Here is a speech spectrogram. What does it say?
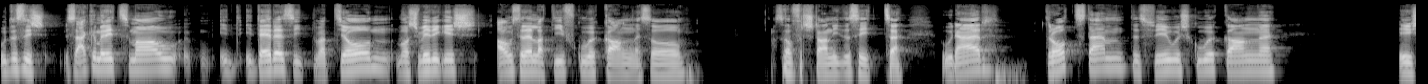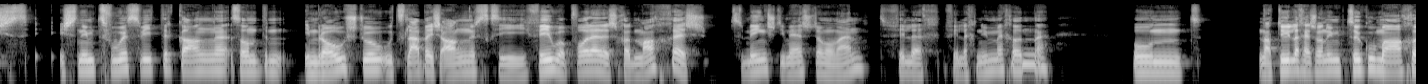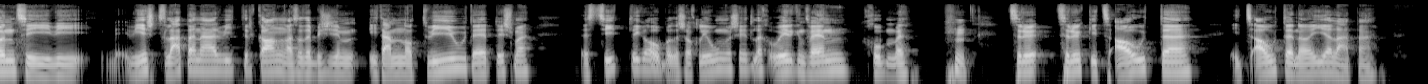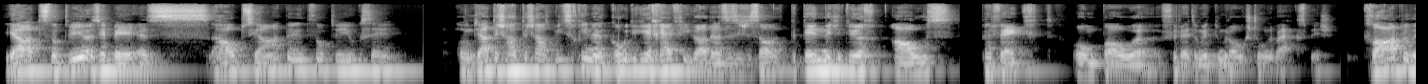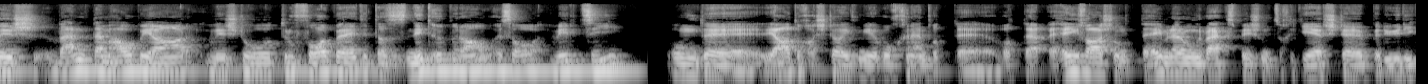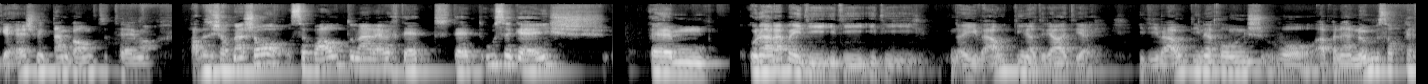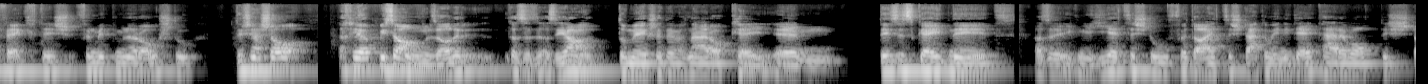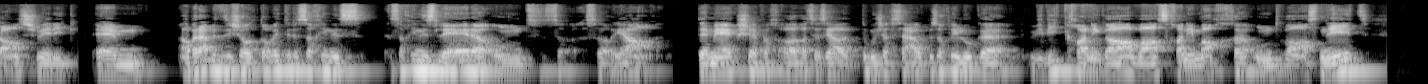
Und das ist, sagen wir jetzt mal, in, in dieser Situation, wo schwierig ist, alles relativ gut gegangen. So, so verstehe ich das jetzt. Und er, trotzdem, dass viel ist gut gegangen, ist, ist es nicht mehr zu Fuß weitergegangen, sondern im Rollstuhl und das Leben war anders. Gewesen. Viel, was du vorher hast machen konntest, zumindest im ersten Moment, vielleicht, vielleicht nicht mehr können. Und natürlich hast du auch nicht mehr Zügel machen sein. Wie, wie ist das Leben dann weitergegangen? Also, da bist du in, in diesem Notwil, dort ist man ein Zeitchen, glaube das ist auch ein bisschen unterschiedlich. Und irgendwann kommt man hm, zurück, zurück ins alte, ins alte, neue Leben. Ja, das Notwil, also ich bin ein halbes Jahr bin ich in Notwil gesehen. Und ja, das ist halt, das ist halt wie so ein goldiger Käfig, oder? Also es ist so, drin ist natürlich alles perfekt umbauen, für wenn du mit dem Rollstuhl unterwegs bist. Klar, du wirst während dem halben Jahr wirst du darauf vorbereitet, dass es nicht überall so wird sein. Und äh, ja, du kannst da irgendwie ein Wochenende, wo du, äh, wo du heim kannst und daheim unterwegs bist und so die ersten Berührungen hast mit dem ganzen Thema. Aber es ist halt dann schon, sobald du dann einfach dort, dort rausgehst ähm, und dann eben in die, in die, in die neue Welt hinein, oder ja, in die, in die Welt hineinkommst, die eben dann nicht mehr so perfekt ist für mit einem Rollstuhl, das ist dann schon ein etwas anderes, oder? Also, also ja, du merkst halt einfach dann, okay, ähm, dieses geht nicht, also irgendwie hier jetzt eine Stufe, da jetzt eine Stege, wenn ich dort her will, ist das schwierig. Ähm, aber eben, das ist halt da wieder so ein, so ein Lehren und so, so, ja, dann merkst du einfach, also ja, du musst auch selber so ein bisschen schauen, wie weit kann ich gehen, was kann ich machen und was nicht.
